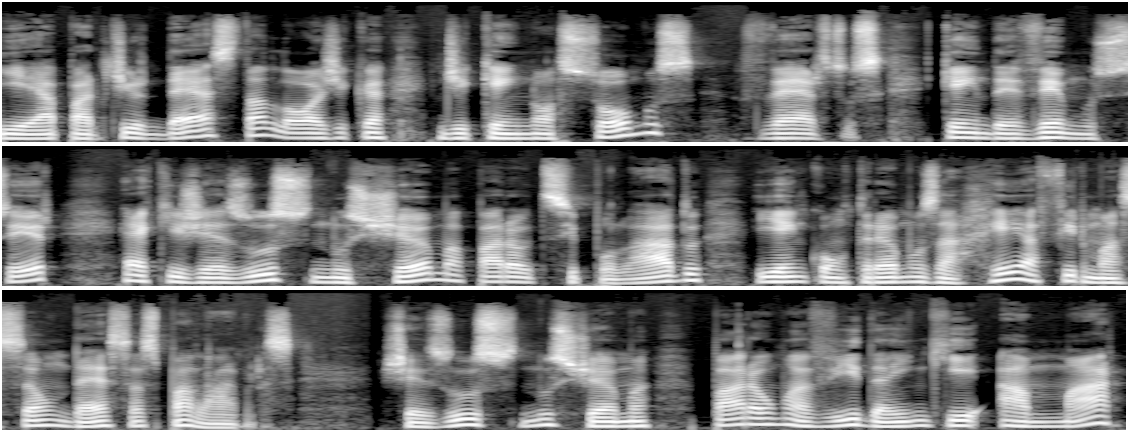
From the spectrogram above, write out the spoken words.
E é a partir desta lógica de quem nós somos versus quem devemos ser é que Jesus nos chama para o discipulado e encontramos a reafirmação dessas palavras. Jesus nos chama para uma vida em que amar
